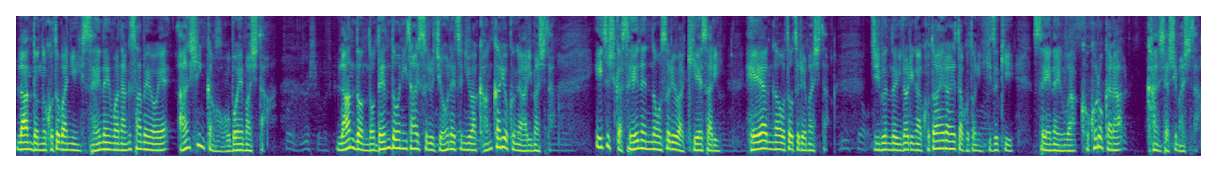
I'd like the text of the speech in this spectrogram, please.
ランドンの言葉に青年は慰めを得安心感を覚えました。ランドンの伝道に対する情熱には感化力がありました。いつしか青年の恐れは消え去り平安が訪れました。自分の祈りが応えられたことに気づき青年は心から感謝しました。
